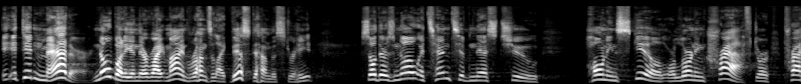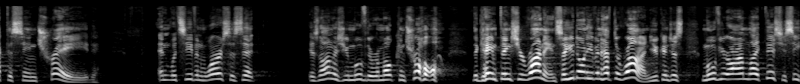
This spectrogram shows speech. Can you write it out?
It didn't matter. Nobody in their right mind runs like this down the street. So there's no attentiveness to honing skill or learning craft or practicing trade. And what's even worse is that as long as you move the remote control, the game thinks you're running. So you don't even have to run. You can just move your arm like this, you see.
